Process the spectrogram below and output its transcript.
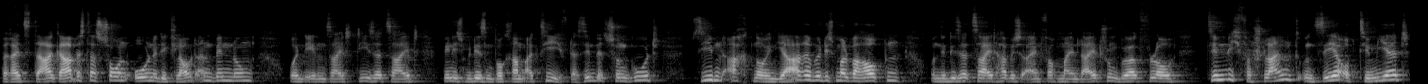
Bereits da gab es das schon ohne die Cloud-Anbindung und eben seit dieser Zeit bin ich mit diesem Programm aktiv. Das sind jetzt schon gut sieben, acht, neun Jahre, würde ich mal behaupten. Und in dieser Zeit habe ich einfach meinen Lightroom-Workflow ziemlich verschlankt und sehr optimiert.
